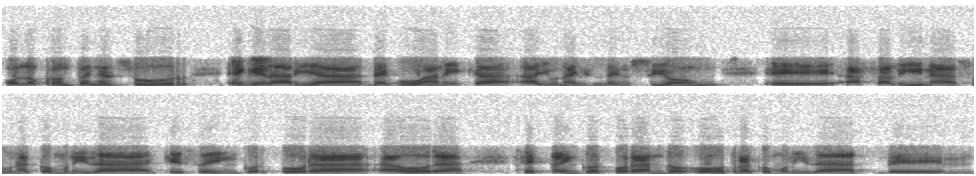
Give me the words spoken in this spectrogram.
por lo, pronto, en el sur, en el área de Guánica, hay una extensión eh, a Salinas, una comunidad que se incorpora ahora, se está incorporando otra comunidad de,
